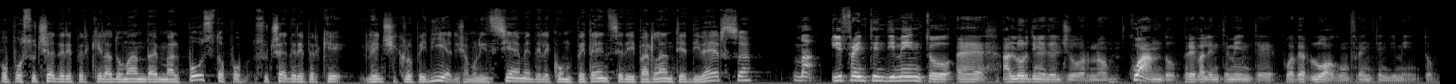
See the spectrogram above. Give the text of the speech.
o può succedere perché la domanda è mal posta può succedere perché l'enciclopedia, diciamo l'insieme delle competenze dei parlanti è diversa? Ma il fraintendimento è all'ordine del giorno. Quando prevalentemente può aver luogo un fraintendimento?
